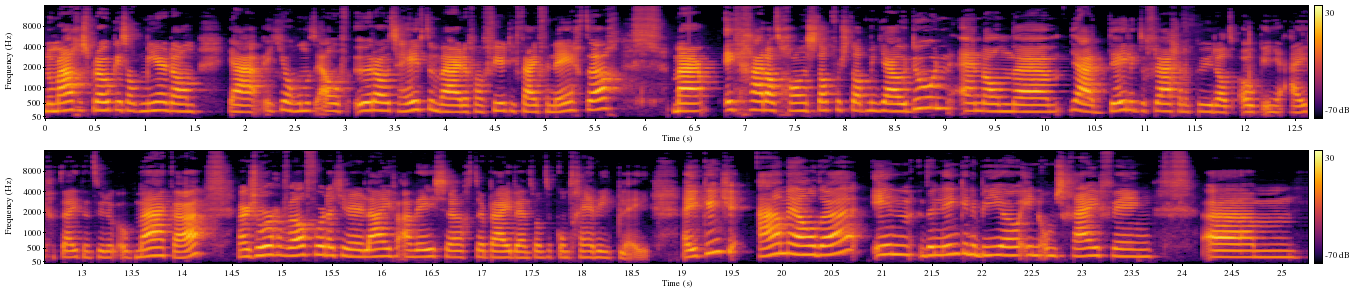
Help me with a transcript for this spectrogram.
Normaal gesproken is dat meer dan, ja, weet je, 111 euro. Het heeft een waarde van 14,95. Maar ik ga dat gewoon stap voor stap met jou doen. En dan uh, ja, deel ik de vraag. En dan kun je dat ook in je eigen tijd natuurlijk ook maken. Maar zorg er wel voor dat je er live aanwezig erbij bent. Want er komt geen replay. Nou, je kunt je aanmelden in de link in de bio, in de omschrijving. Um,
